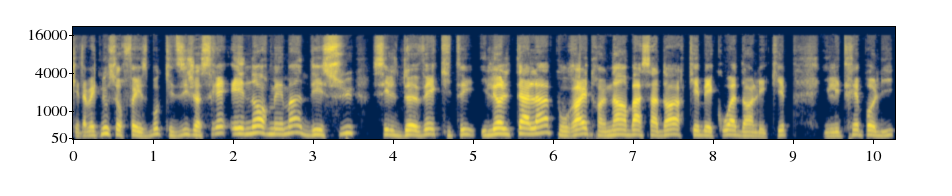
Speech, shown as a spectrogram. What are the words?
qui est avec nous sur Facebook, qui dit Je serais énormément déçu s'il devait quitter. Il a le talent pour être un ambassadeur québécois dans l'équipe. Il est très poli,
